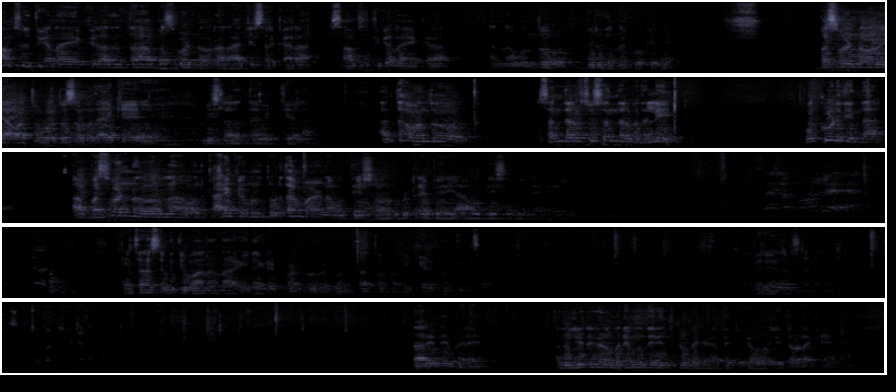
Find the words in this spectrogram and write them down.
ಸಾಂಸ್ಕೃತಿಕ ನಾಯಕರಾದಂತಹ ಬಸವಣ್ಣವರ ರಾಜ್ಯ ಸರ್ಕಾರ ಸಾಂಸ್ಕೃತಿಕ ನಾಯಕರ ಅನ್ನೋ ಒಂದು ಬಿರುದನ್ನು ಕೊಟ್ಟಿದೆ. ಬಸವಣ್ಣವರು ಯಾವತ್ತೂ ಒಂದು ಸಮುದಾಯಕ್ಕೆ ಮೀಸಲಾದಂತಹ ವ್ಯಕ್ತಿಯಲ್ಲ ಅಂತಹ ಒಂದು ಸಂದರ್ಭ, ಸುಸಂದರ್ಭದಲ್ಲಿ ಒಕ್ಕೂಟದಿಂದ ಆ ಬಸವಣ್ಣವ್ರನ್ನ ಒಂದು ಕಾರ್ಯಕ್ರಮ ದೊಡ್ಡದಾಗಿ ಮಾಡೋಣ ಉದ್ದೇಶ ಅವ್ರು ಬಿಟ್ಟರೆ ಬೇರೆ ಯಾವ ಉದ್ದೇಶನೂ ಇಲ್ಲ. ಪ್ರಚಾರ ಸಮಿತಿ ವಾಹನನ ಇನಾಗ್ರೇಟ್ ಮಾಡ್ಕೊಡ್ಬೇಕು ಅಂತ ತಮ್ಮಲ್ಲಿ ಕೇಳ್ಕೊಂತೀನಿ ಸರ್. ಬೇರೆ? ದಾರಿನೇ ಬೇರೆ. ಅದು ಲೀಡರ್ಗಳು ಮನೆ ಮುಂದೆ ನಿಂತ್ಕೊಳ್ಬೇಕಾಗತ್ತೆ ನಿಗಮ ಮಂಡಳಿ ತಗೊಳಕ್ಕೆ.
